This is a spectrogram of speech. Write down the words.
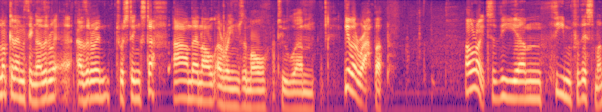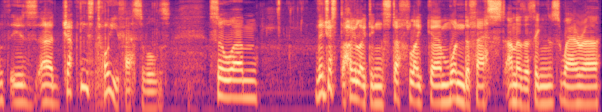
look at anything other other interesting stuff, and then I'll arrange them all to um, give a wrap-up. Alright, so the um, theme for this month is uh, Japanese toy festivals. So, um, they're just highlighting stuff like um, Wonderfest and other things where uh,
